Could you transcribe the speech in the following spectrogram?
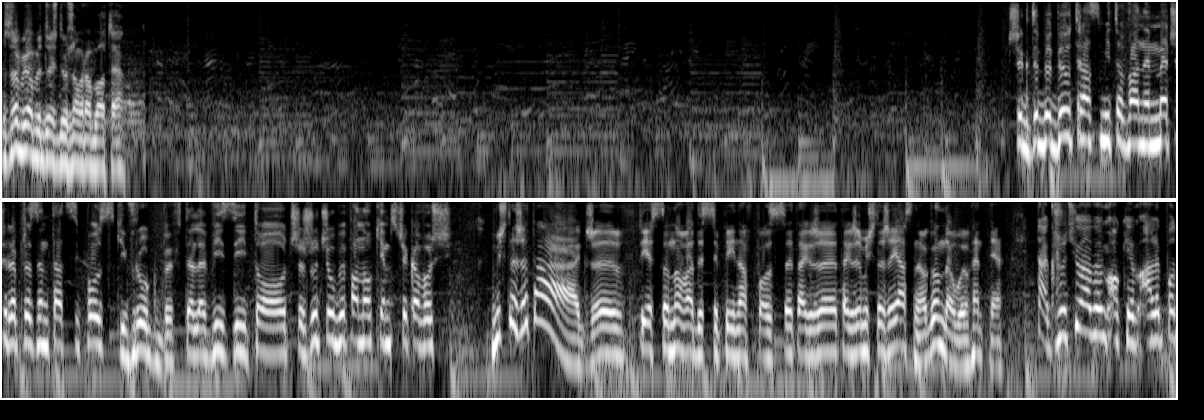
zrobiłoby dość dużą robotę. Czy gdyby był transmitowany mecz reprezentacji Polski w rugby w telewizji, to czy rzuciłby pan okiem z ciekawości? Myślę, że tak, że jest to nowa dyscyplina w Polsce, także, także myślę, że jasne, oglądałbym chętnie. Tak, rzuciłabym okiem, ale po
